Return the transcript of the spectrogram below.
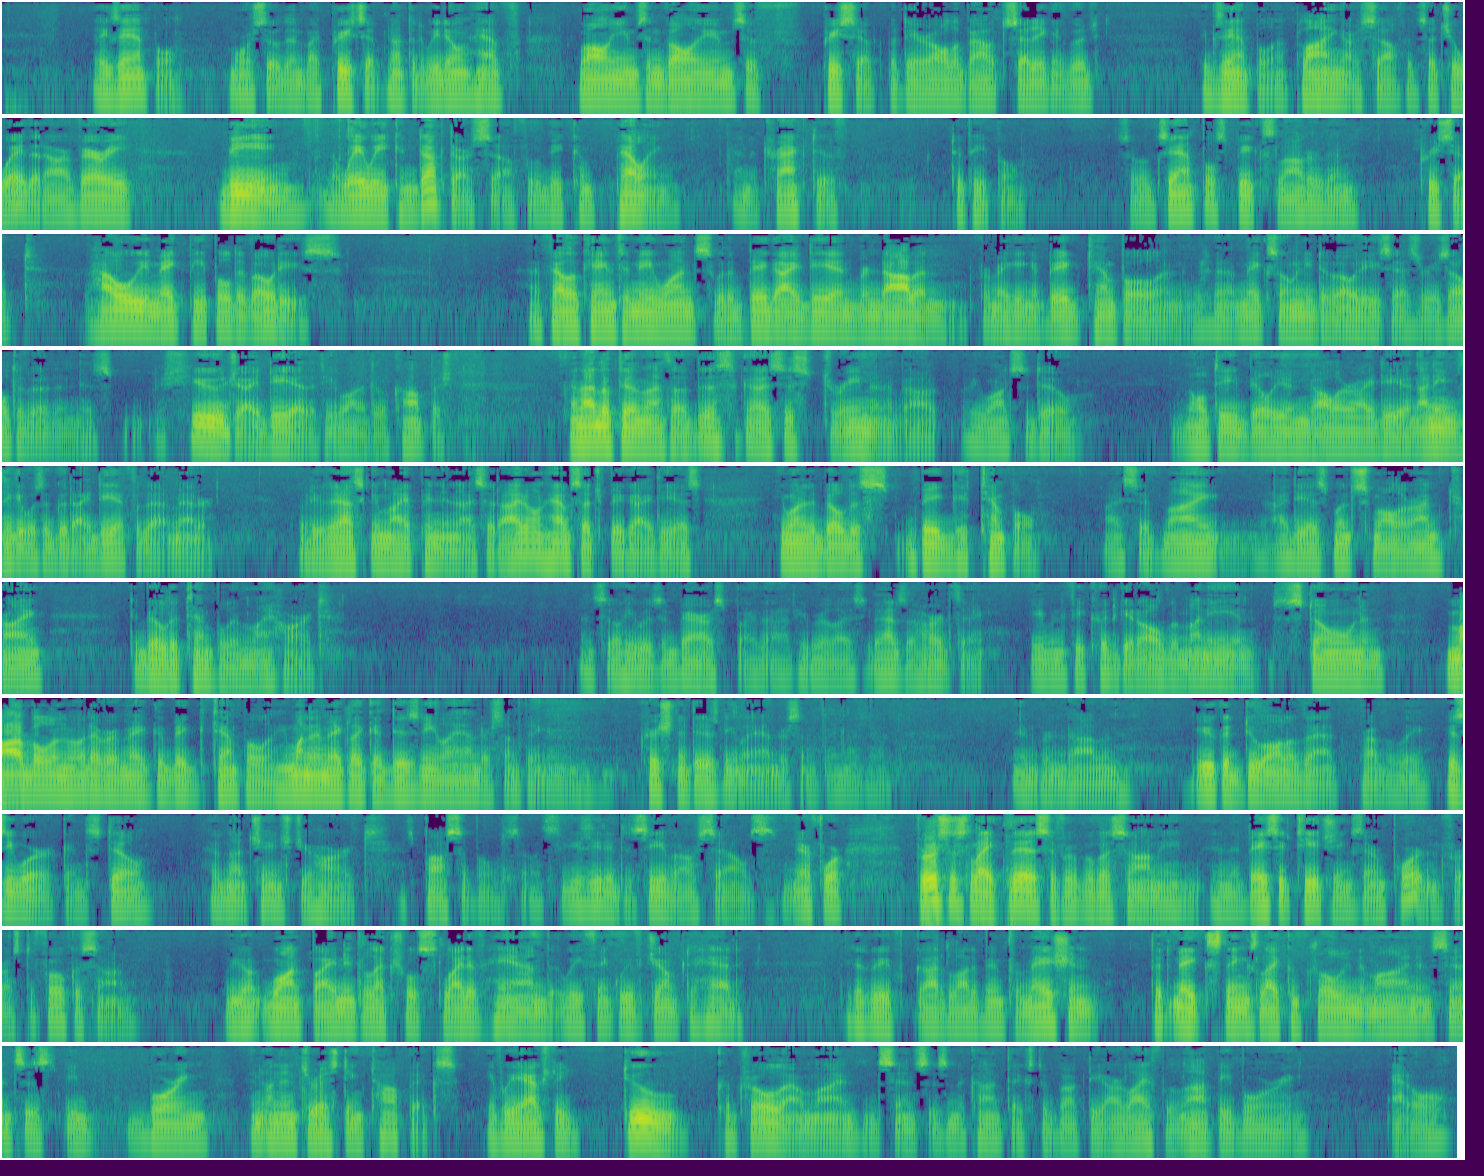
example, more so than by precept. Not that we don't have volumes and volumes of precept, but they're all about setting a good example and applying ourselves in such a way that our very being, the way we conduct ourselves, will be compelling and attractive to people. So example speaks louder than precept. How will we make people devotees? A fellow came to me once with a big idea in Vrindavan for making a big temple and was going to make so many devotees as a result of it, and this huge idea that he wanted to accomplish. And I looked at him and I thought, this guy's just dreaming about what he wants to do. Multi-billion dollar idea, and I didn't even think it was a good idea for that matter. But he was asking my opinion. I said, I don't have such big ideas. He wanted to build this big temple. I said, my idea is much smaller. I'm trying to build a temple in my heart. And so he was embarrassed by that. He realized that's a hard thing. Even if he could get all the money and stone and marble and whatever, make a big temple, he wanted to make like a Disneyland or something, and Krishna Disneyland or something like that in Vrindavan. You could do all of that, probably busy work, and still have not changed your heart. It's possible. So it's easy to deceive ourselves. Therefore, Verses like this of Rupa Goswami in the basic teachings are important for us to focus on. We don't want by an intellectual sleight of hand that we think we've jumped ahead because we've got a lot of information that makes things like controlling the mind and senses be boring and uninteresting topics. If we actually do control our mind and senses in the context of bhakti, our life will not be boring at all.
